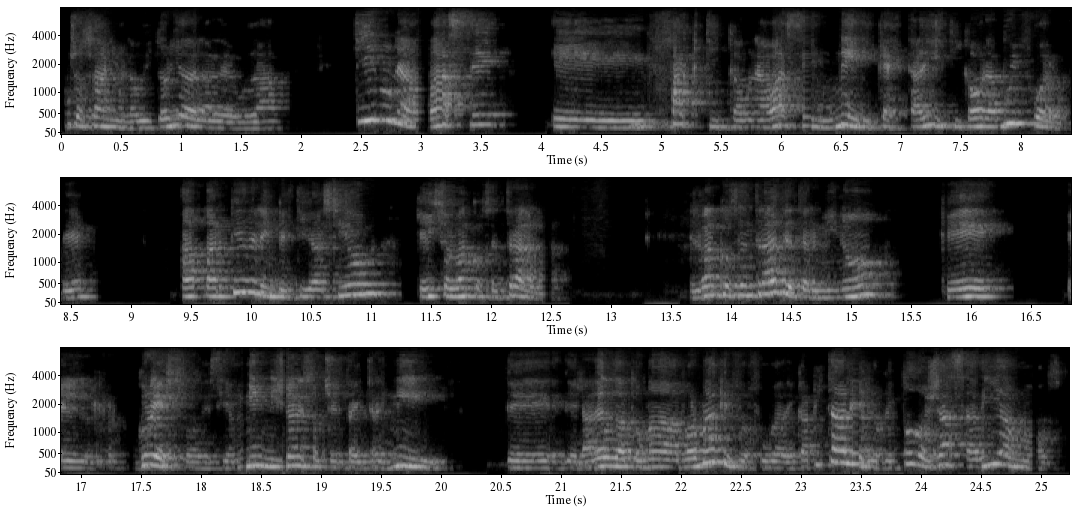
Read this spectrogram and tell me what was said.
muchos años, la auditoría de la deuda, tiene una base eh, fáctica, una base numérica, estadística, ahora muy fuerte, a partir de la investigación que hizo el Banco Central. El Banco Central determinó que el grueso de 100 mil millones, 83 mil de, la deuda tomada por Macri fue fuga de capitales, lo que todos ya sabíamos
